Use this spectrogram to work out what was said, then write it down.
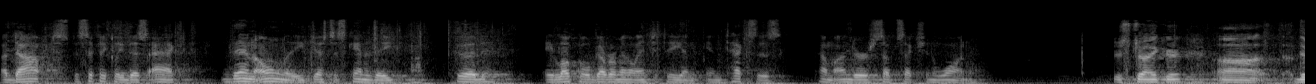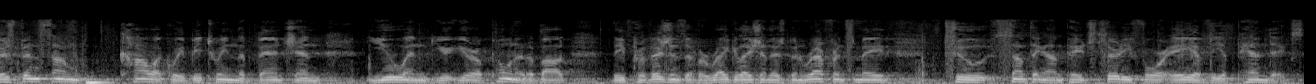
adopt specifically this act, then only, Justice Kennedy, could a local governmental entity in, in Texas come under subsection 1. Mr. Stryker, uh, there's been some colloquy between the bench and you and your, your opponent about the provisions of a regulation. There's been reference made to something on page 34A of the appendix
